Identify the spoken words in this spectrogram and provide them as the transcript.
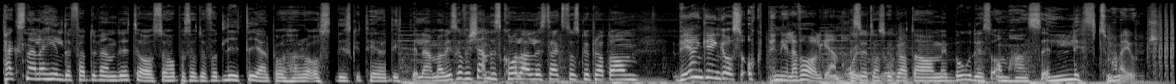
Tack snälla Hilde för att du vände dig till oss och hoppas att du har fått lite hjälp av att höra oss diskutera ditt dilemma. Vi ska få kändiskoll alldeles strax, då ska vi prata om, Bianca Ingrosso och Pernilla Wahlgren. dessutom ska vi prata med Bodis om hans lyft som han har gjort.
